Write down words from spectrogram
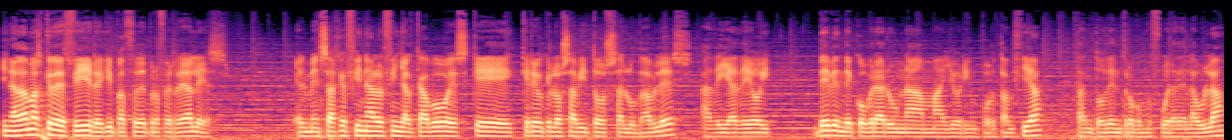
Y nada más que decir, equipazo de profes reales. El mensaje final al fin y al cabo es que creo que los hábitos saludables a día de hoy deben de cobrar una mayor importancia, tanto dentro como fuera del aula,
